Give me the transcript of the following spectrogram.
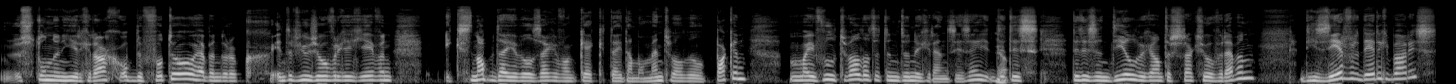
stonden hier graag op de foto, hebben er ook interviews over gegeven ik snap dat je wil zeggen van kijk, dat je dat moment wel wil pakken, maar je voelt wel dat het een dunne grens is. Hè. Dit, is dit is een deal, we gaan het er straks over hebben, die zeer verdedigbaar is,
